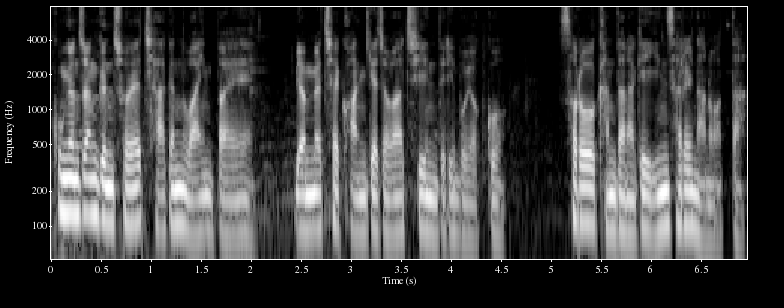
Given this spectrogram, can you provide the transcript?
공연장 근처의 작은 와인바에 몇몇의 관계자와 지인들이 모였고 서로 간단하게 인사를 나누었다.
